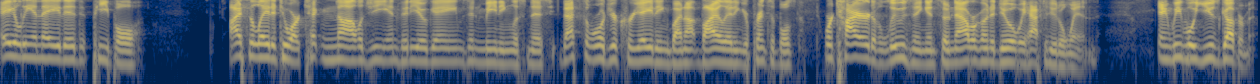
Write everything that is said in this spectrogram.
alienated people isolated to our technology and video games and meaninglessness. That's the world you're creating by not violating your principles. We're tired of losing, and so now we're going to do what we have to do to win. And we will use government.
